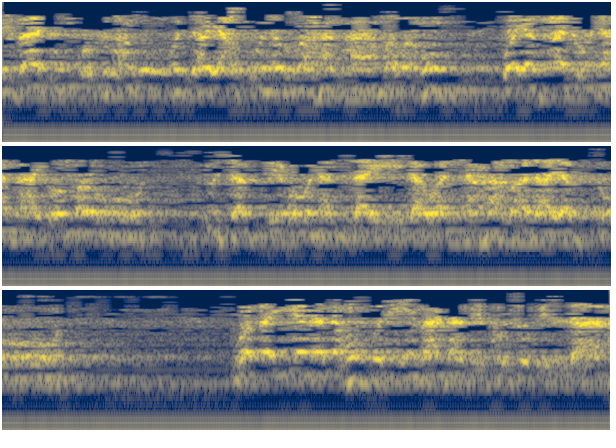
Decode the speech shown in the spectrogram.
عباد مكرمون لا يعصون الله ما أمرهم ويفعلون ما يؤمرون. يسبحون الليل والنهار لا يفترون. وبين لهم الإيمان بكتب الله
